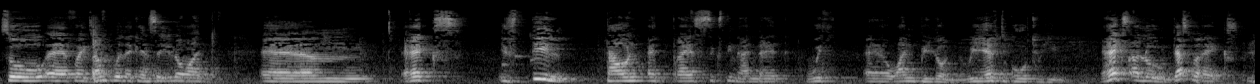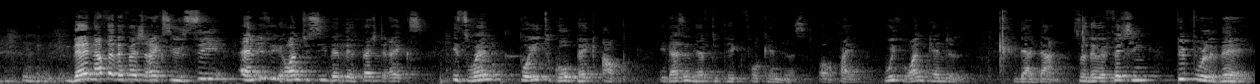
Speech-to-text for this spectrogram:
So, uh, for example, they can say, you know what, um, Rex is still down at price 1600 with uh, 1 billion. We have to go to him. Rex alone, just for Rex. then after the fetch Rex, you see, and if you want to see that they fetched Rex, it's when for it to go back up, it doesn't have to take four candles or five. With one candle, they are done. So they were fetching people there.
